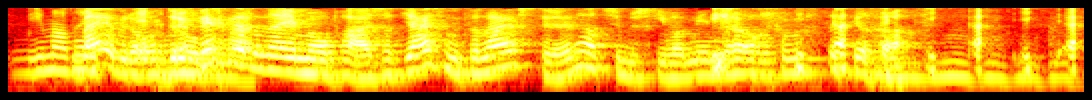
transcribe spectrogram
niemand Wij hebben nog druk weg willen nemen op haar. Ze had juist moeten luisteren en had ze misschien wat minder over verwachtingen gehad. Ja, ja.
